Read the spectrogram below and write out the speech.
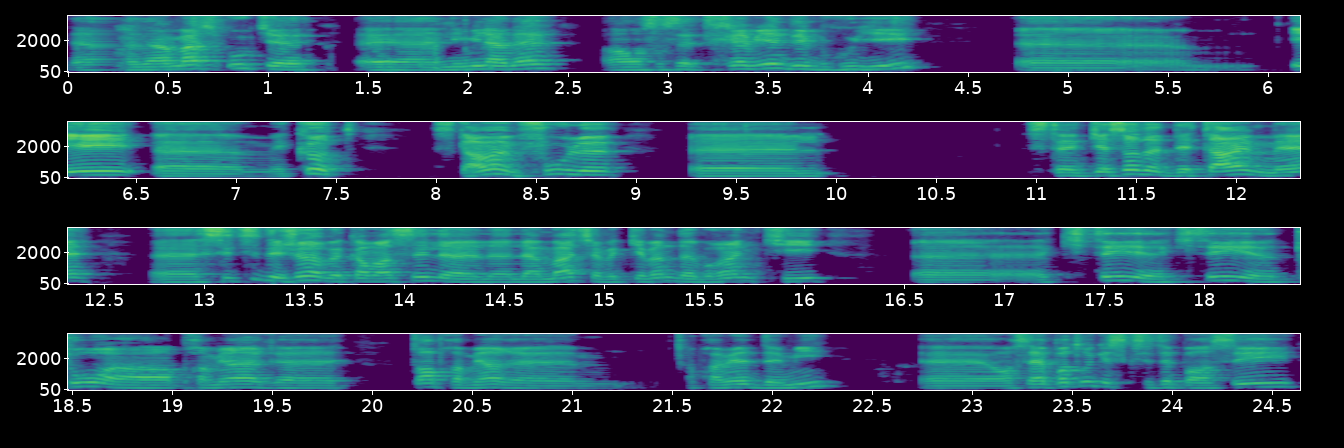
Un match où que, euh, les Milanais, on s'est très bien débrouillé. et écoute, c'est quand même fou, là. C'était une question de détail, mais City déjà avait commencé le, le, match avec Kevin De Bruyne qui quittait, quittait tôt en première en première, euh, en première demi. Euh, on ne savait pas trop ce qui s'était passé.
